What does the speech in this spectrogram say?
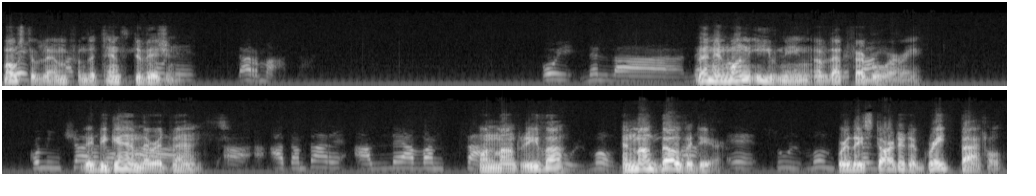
most of them from the 10th Division. Then in one evening of that February, they began their advance on Mount Riva and Mount Belvedere, where they started a great battle.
